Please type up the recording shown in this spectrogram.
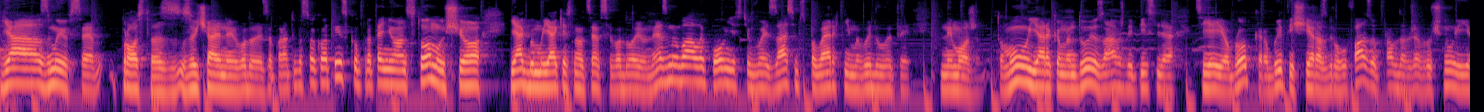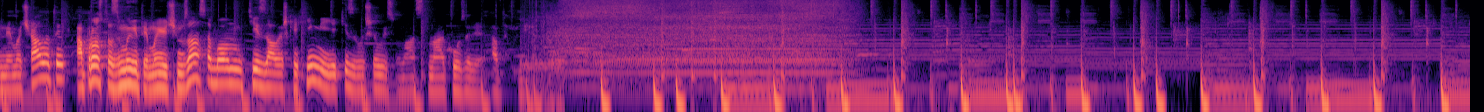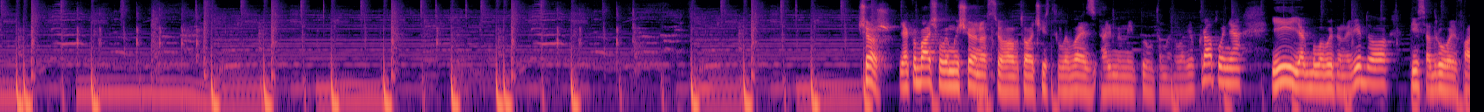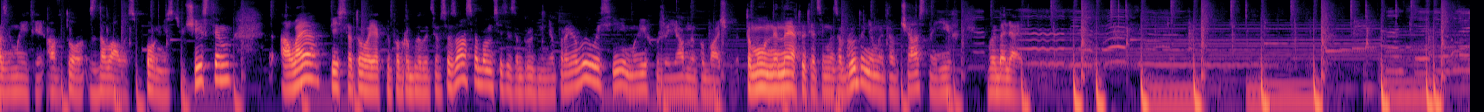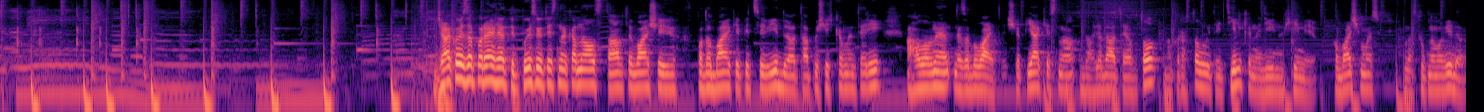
Я змив все просто з звичайною водою з апарату високого тиску. Проте нюанс в тому, що як би ми якісно це все водою не змивали, повністю весь засіб з поверхні ми видалити не можемо. Тому я рекомендую завжди після цієї обробки робити ще раз другу фазу, правда, вже вручну її не мочалити, а просто змити миючим засобом ті залишки хімії, які залишились у нас на кузові автомобіля. Що ж, як ви бачили, ми щойно з цього авто очистили весь гальмівний пил та металеві вкраплення. І як було видно на відео, після другої фази мийки авто здавалось повністю чистим. Але після того, як ми попробили це все засобом, всі ці забруднення проявились, і ми їх вже явно побачили. Тому не нехтуйте цими забрудненнями та вчасно їх видаляйте. Дякую за перегляд. Підписуйтесь на канал, ставте ваші вподобайки під це відео та пишіть коментарі. А головне, не забувайте, щоб якісно доглядати авто, використовуйте тільки надійну хімію. Побачимось в наступному відео.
